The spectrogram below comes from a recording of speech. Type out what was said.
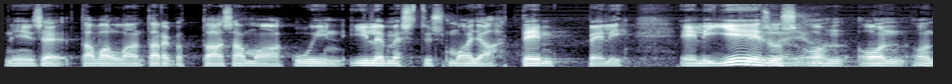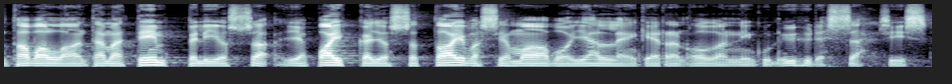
niin se tavallaan tarkoittaa samaa kuin ilmestysmaja, temppeli. Eli Jeesus Kyllä, on, on, on tavallaan tämä temppeli jossa, ja paikka, jossa taivas ja maa voi jälleen kerran olla niin kuin yhdessä. Siis,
